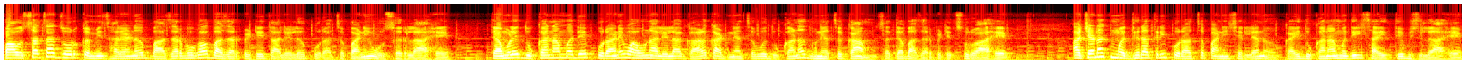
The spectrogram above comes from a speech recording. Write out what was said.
पावसाचा जोर कमी झाल्यानं बाजारभोगाव बाजारपेठेत आलेलं पुराचं पाणी ओसरलं आहे. त्यामुळे दुकानामध्ये पुराने वाहून आलेला गाळ काढण्याचं व दुकानं धुण्याचं काम सध्या बाजारपेठेत सुरू आहे. अचानक मध्यरात्री पुराचं पाणी शिरल्यानं काही दुकानामधील साहित्य भिजलं आहे.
